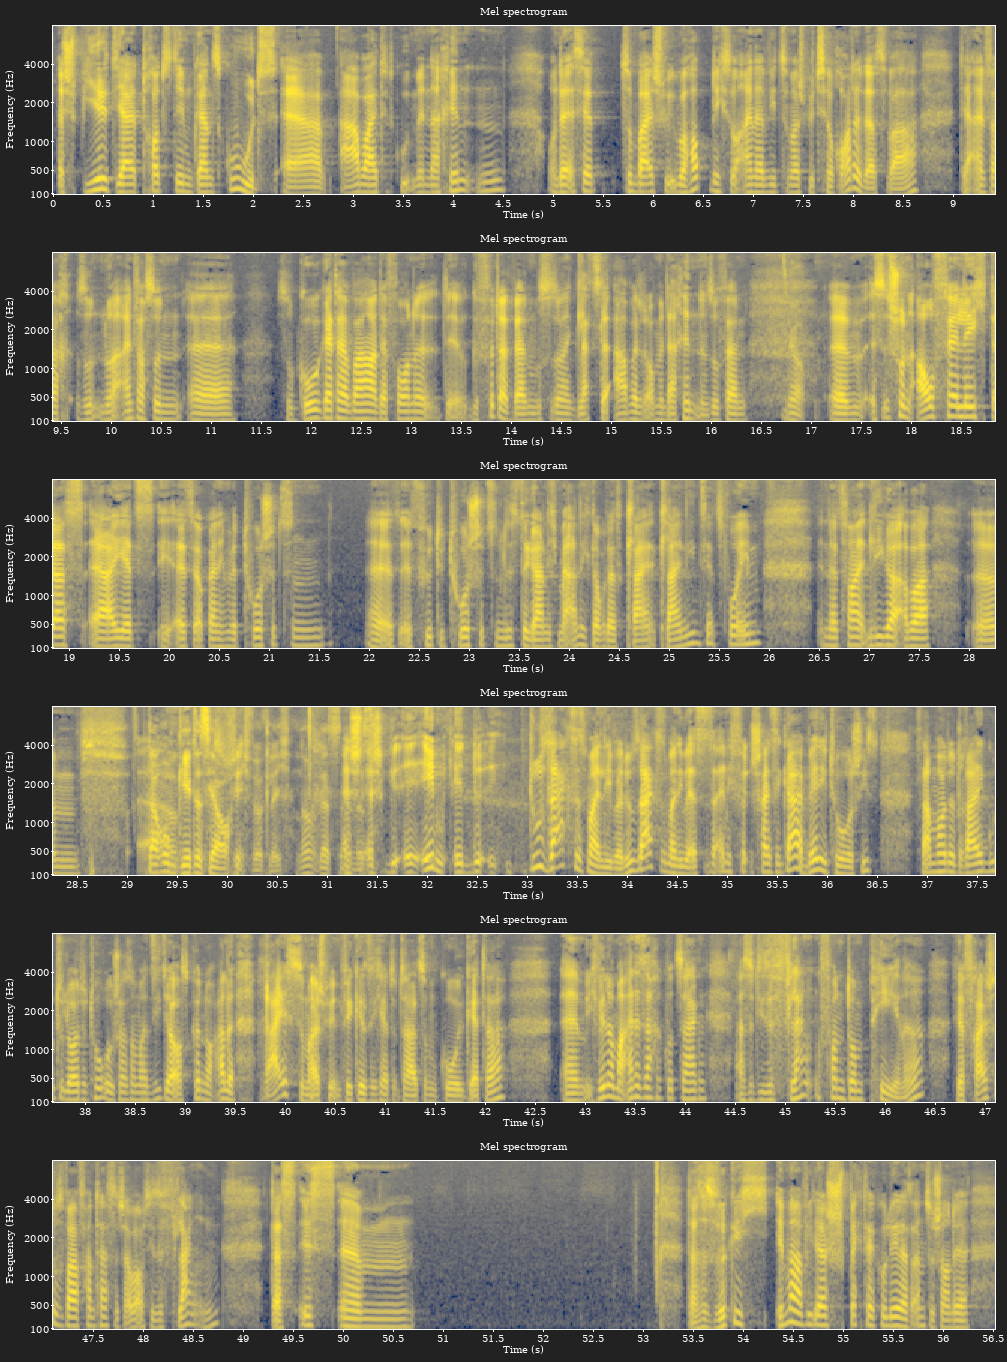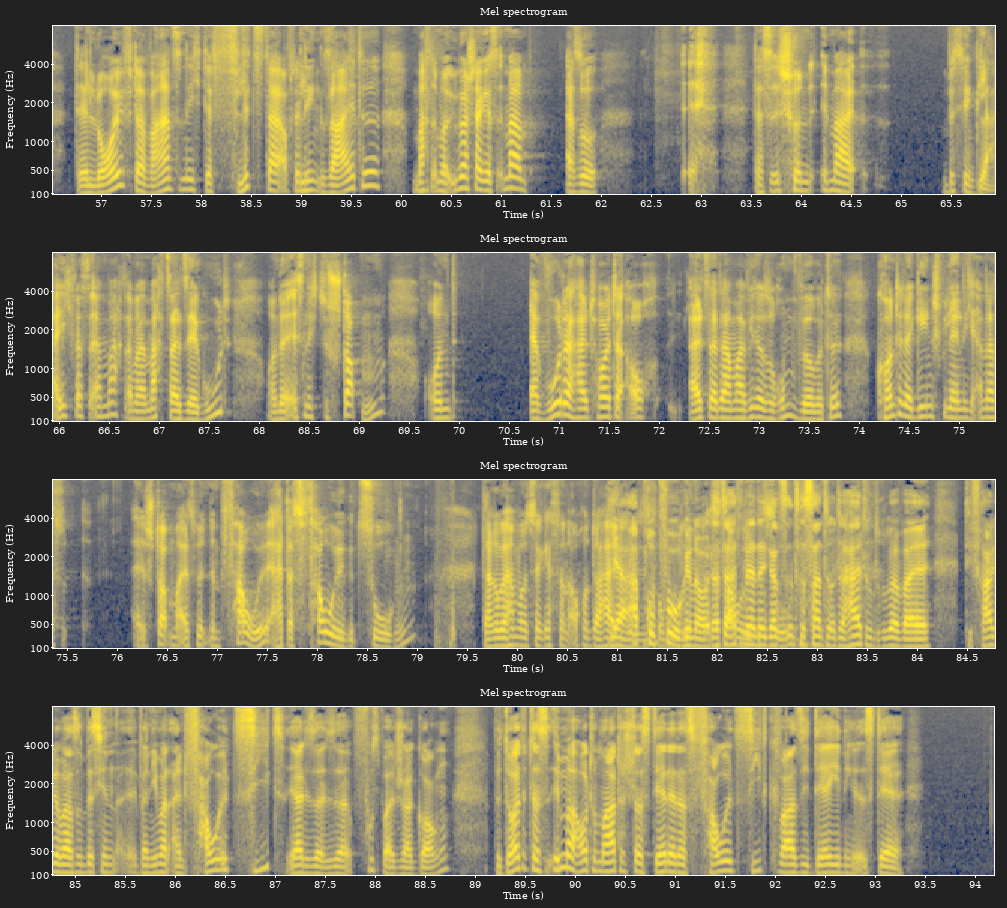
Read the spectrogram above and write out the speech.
Er spielt ja trotzdem ganz gut. Er arbeitet gut mit nach hinten und er ist ja zum Beispiel überhaupt nicht so einer wie zum Beispiel Terodde das war, der einfach so nur einfach so ein äh, so ein Goalgetter war, der vorne der gefüttert werden musste, sondern Glatzel arbeitet auch mit nach hinten. Insofern Ja. ähm, es ist schon auffällig, dass er jetzt, er ist ja auch gar nicht mehr Torschützen, äh, er führt die Torschützenliste gar nicht mehr an. Ich glaube, da ist Klein, Kleindienst jetzt vor ihm in der zweiten Liga, aber ähm, Darum äh, geht es ja auch nicht wirklich. Ne? Äh, eben, äh, du, du sagst es mal lieber, du sagst es mal lieber. Es ist eigentlich scheißegal, wer die Tore schießt. Es haben heute drei gute Leute Tore geschossen und man sieht ja auch, es können doch alle. Reis zum Beispiel entwickelt sich ja total zum Goalgetter. Ähm, ich will noch mal eine Sache kurz sagen. Also diese Flanken von Dompe, ne? Der Freischuss war fantastisch, aber auch diese Flanken, das ist, ähm, das ist wirklich immer wieder spektakulär, das anzuschauen. Der, der läuft da wahnsinnig, der flitzt da auf der linken Seite, macht immer Übersteiger, ist immer, also, äh, das ist schon immer ein bisschen gleich, was er macht, aber er macht es halt sehr gut und er ist nicht zu stoppen. Und er wurde halt heute auch, als er da mal wieder so rumwirbelte, konnte der Gegenspieler nicht anders äh, stoppen als mit einem Foul. Er hat das Foul gezogen. Darüber haben wir uns ja gestern auch unterhalten. Ja, apropos, genau, da hatten wir eine ganz interessante Unterhaltung drüber, weil die Frage war so ein bisschen, wenn jemand ein Foul zieht, ja, dieser, dieser Fußballjargon, bedeutet das immer automatisch, dass der, der das Foul zieht, quasi derjenige ist, der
